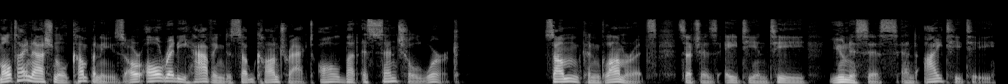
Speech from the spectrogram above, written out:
Multinational companies are already having to subcontract all but essential work. Some conglomerates, such as AT&T, Unisys, and ITT,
